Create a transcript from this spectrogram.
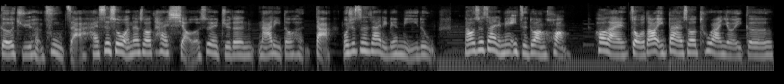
格局很复杂，还是说我那时候太小了，所以觉得哪里都很大。我就真的在里面迷路，然后就在里面一直乱晃。后来走到一半的时候，突然有一个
